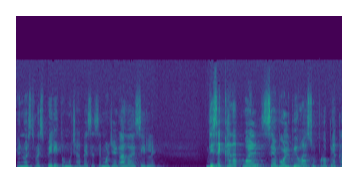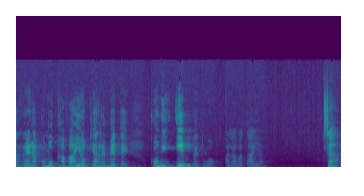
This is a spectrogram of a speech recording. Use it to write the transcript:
en nuestro espíritu muchas veces hemos llegado a decirle. Dice, cada cual se volvió a su propia carrera como caballo que arremete con ímpetu a la batalla. O sea,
